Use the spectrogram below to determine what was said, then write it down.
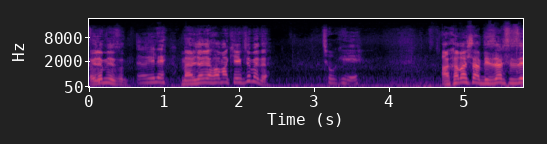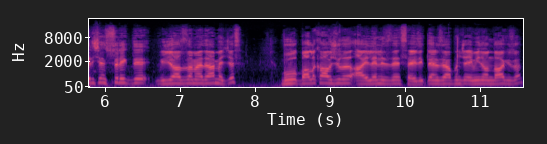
Öyle mi diyorsun? Öyle. Mercan yakalamak keyifli miydi? Çok iyi. Arkadaşlar bizler sizler için sürekli video hazırlamaya devam edeceğiz. Bu balık avcılığı ailenizle, sevdiklerinizle yapınca emin olun daha güzel.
